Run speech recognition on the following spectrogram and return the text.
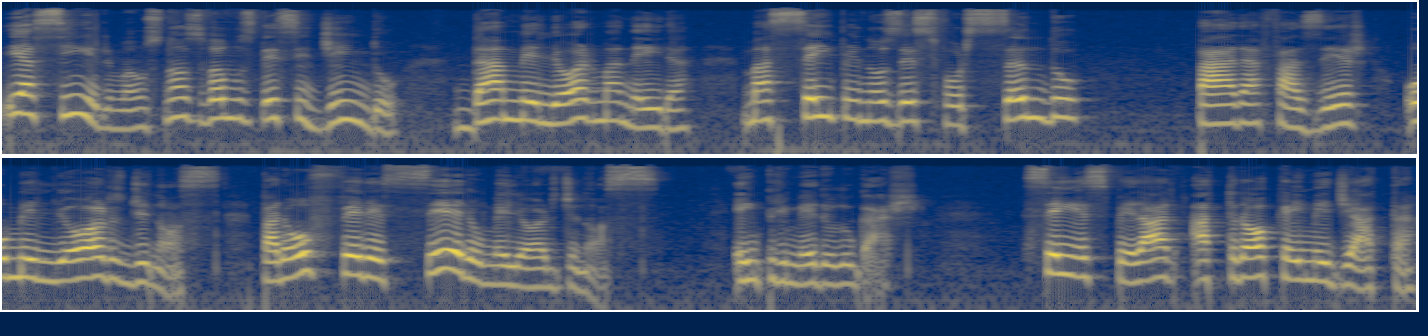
E assim, irmãos, nós vamos decidindo da melhor maneira, mas sempre nos esforçando para fazer o melhor de nós para oferecer o melhor de nós, em primeiro lugar, sem esperar a troca imediata,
